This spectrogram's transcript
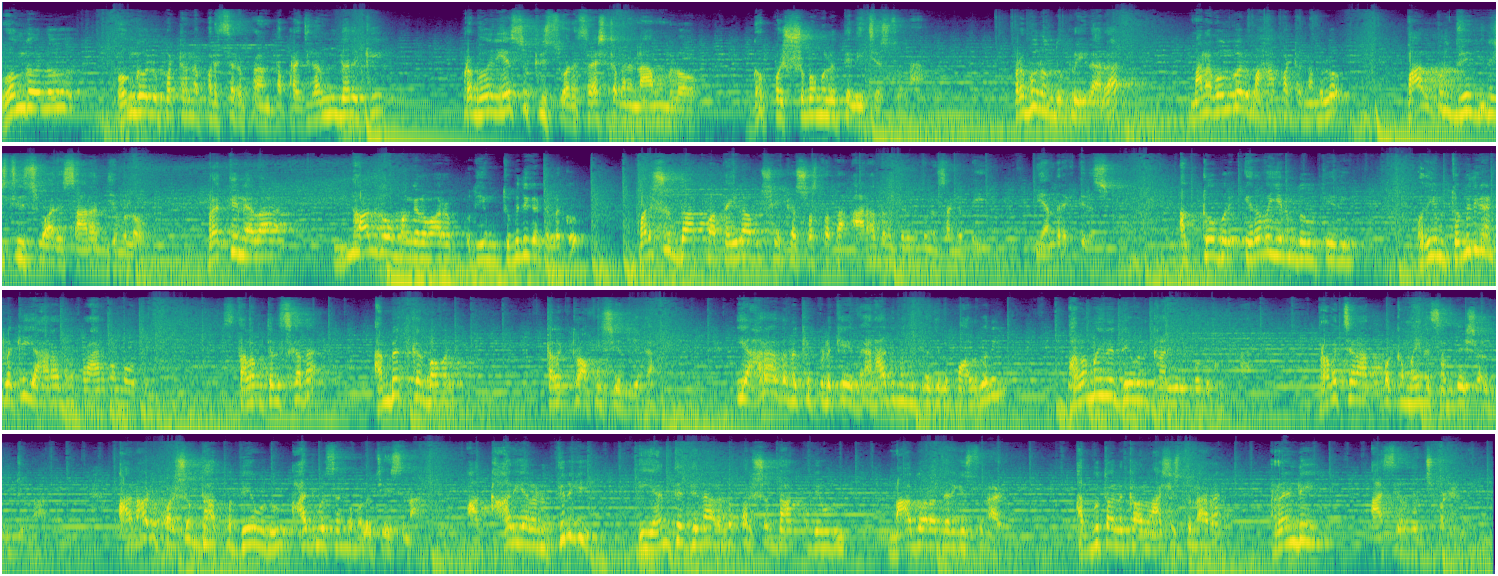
ఒంగోలు ఒంగోలు పట్టణ పరిసర ప్రాంత ప్రజలందరికీ ప్రభు యేసుక్రీస్తు వారి శ్రేష్టమైన నామంలో గొప్ప శుభములు తెలియచేస్తున్నాను ప్రభునందు ప్రియులారా మన ఒంగోలు మహాపట్టణంలో పాల్పృథ్వీ మినిస్ట్రీస్ వారి సారథ్యములో ప్రతి నెల నాలుగవ మంగళవారం ఉదయం తొమ్మిది గంటలకు పరిశుద్ధాత్మ తైలాభిషేక స్వస్థత ఆరాధన జరుగుతున్న సంగతి మీ అందరికీ తెలుసు. అక్టోబర్ ఇరవై ఎనిమిదవ తేదీ ఉదయం తొమ్మిది గంటలకి ఈ ఆరాధన ప్రారంభమవుతుంది. స్థలం తెలుసు కదా? అంబేద్కర్ భవన్ కలెక్టర్ ఆఫీస్ ఎదురుగా. ఈ ఆరాధనకు ఇప్పటికే వేలాది మంది ప్రజలు పాల్గొని బలమైన దేవుని కార్యాలు పొందుకుంటున్నారు. ప్రవచనాత్మకమైన సందేశాలు వింటున్నారు. ఆనాడు పరిశుద్ధాత్మ దేవుడు ఆదిమ సంఘములో చేసిన ఆ కార్యాలను తిరిగి ఈ అంత్య దినాలలో పరిశుద్ధాత్మ దేవుడు మా ద్వారా జరిగిస్తున్నాడు. అద్భుతాలు కావాలని ఆశిస్తున్నారా? రండి ఆశీర్వదించబడండి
